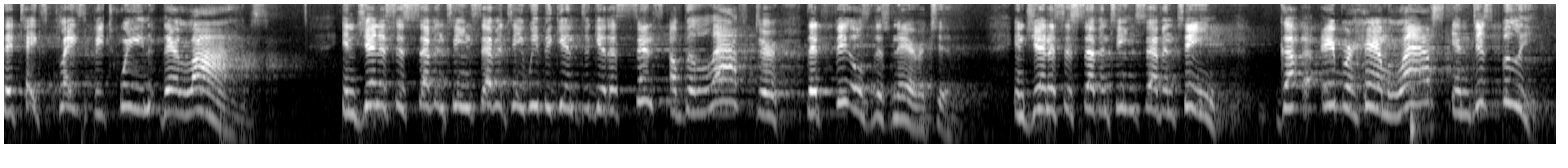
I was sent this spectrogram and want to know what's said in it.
that takes place between their lives. In Genesis 17 17, we begin to get a sense of the laughter that fills this narrative. In Genesis 17 17, God, Abraham laughs in disbelief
